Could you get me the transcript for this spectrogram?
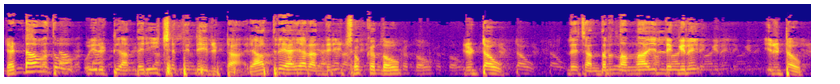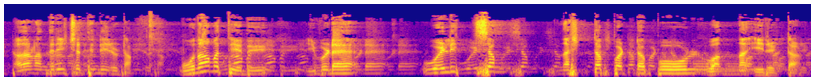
രണ്ടാമത്തെ ഇരുട്ട് അന്തരീക്ഷത്തിന്റെ ഇരുട്ടാ. രാത്രി ആയാൽ അന്തരീക്ഷമൊക്കെ എന്താവും? ഇരുട്ടാവും. അല്ലെ? ചന്ദ്രൻ നന്നായില്ലെങ്കിൽ ഇരുട്ടാവും. അതാണ് അന്തരീക്ഷത്തിന്റെ ഇരുട്ടാ. മൂന്നാമത്തേത് ഇവിടെ വെളിച്ചം നഷ്ടപ്പെട്ടപ്പോൾ വന്ന ഇരുട്ടാണ്.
